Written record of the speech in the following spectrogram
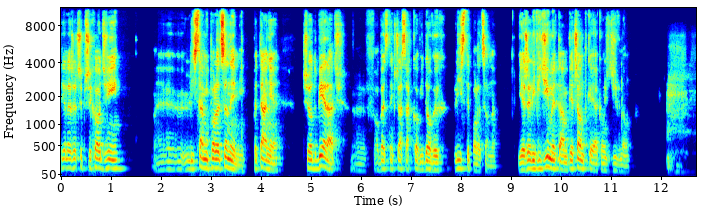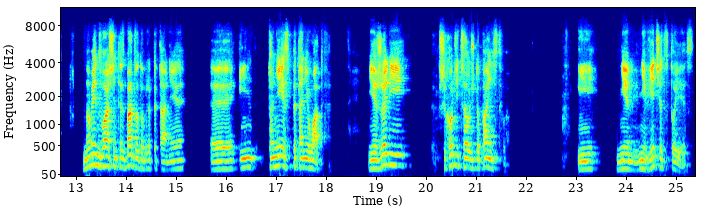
wiele rzeczy przychodzi e, listami poleconymi. Pytanie, czy odbierać e, w obecnych czasach covidowych listy polecone? Jeżeli widzimy tam pieczątkę jakąś dziwną? No więc właśnie, to jest bardzo dobre pytanie e, i to nie jest pytanie łatwe. Jeżeli przychodzi coś do Państwa i nie, nie wiecie, co to jest,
